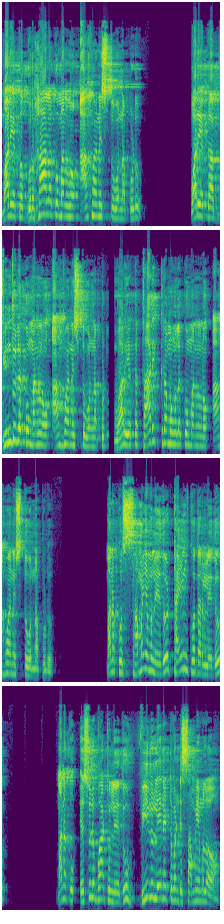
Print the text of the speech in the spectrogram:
వారి యొక్క గృహాలకు మనల్ని ఆహ్వానిస్తూ ఉన్నప్పుడు వారి యొక్క విందులకు మనల్ని ఆహ్వానిస్తూ ఉన్నప్పుడు వారి యొక్క కార్యక్రమములకు మనల్ని ఆహ్వానిస్తూ ఉన్నప్పుడు మనకు సమయం లేదు టైం కుదరలేదు మనకు ఎసులుబాటు లేదు వీలు లేనటువంటి సమయంలో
